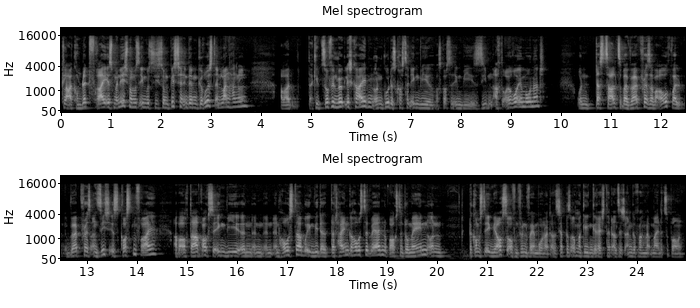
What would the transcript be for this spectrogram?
Klar, komplett frei ist man nicht, man muss irgendwo sich so ein bisschen in dem Gerüst entlanghangeln. Aber da gibt es so viele Möglichkeiten und gut, es kostet halt irgendwie, was kostet irgendwie 7, 8 Euro im Monat. Und das zahlst du bei WordPress aber auch, weil WordPress an sich ist kostenfrei. Aber auch da brauchst du irgendwie einen, einen, einen Hoster, wo irgendwie Dateien gehostet werden. Du brauchst eine Domain und da kommst du irgendwie auch so auf einen Fünfer im Monat. Also ich habe das auch mal gegengerechnet, als ich angefangen habe, meine zu bauen.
